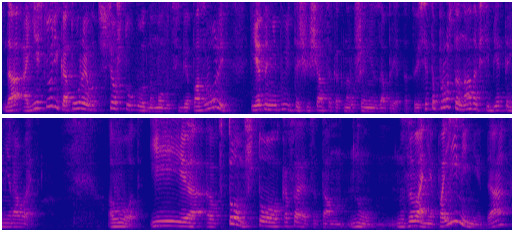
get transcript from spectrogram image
да, а есть люди, которые вот все что угодно могут себе позволить, и это не будет ощущаться как нарушение запрета, то есть это просто надо в себе тренировать. Вот. И э, в том, что касается там, ну, называния по имени, да,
